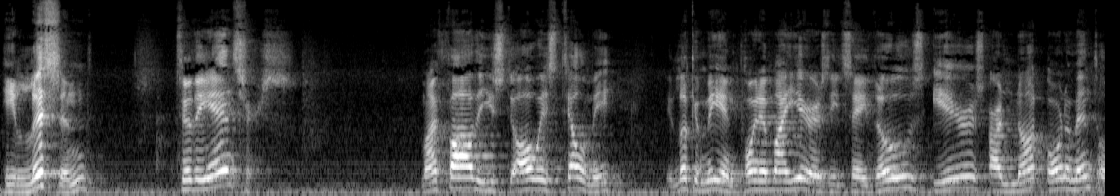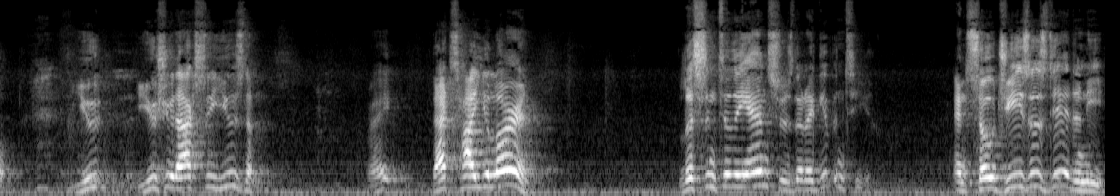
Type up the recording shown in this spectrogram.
He listened to the answers. My father used to always tell me, he'd look at me and point at my ears, he'd say, Those ears are not ornamental. You, you should actually use them. Right? That's how you learn. Listen to the answers that are given to you. And so Jesus did, and he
